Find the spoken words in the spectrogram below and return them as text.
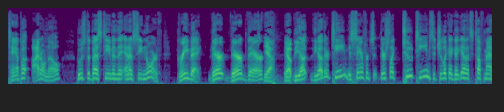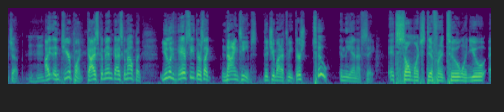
Tampa, I don't know. Who's the best team in the NFC North? Green Bay. They're they're there. Yeah, yep. The o- the other team is San Francisco. There's like two teams that you look at. and go, Yeah, that's a tough matchup. I, and to your point, guys come in, guys come out. But you look at the AFC. There's like nine teams that you might have to beat. There's two in the NFC. it's so much different too when you uh,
